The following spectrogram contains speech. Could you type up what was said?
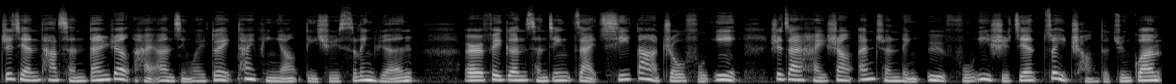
之前，他曾担任海岸警卫队太平洋地区司令员。而费根曾经在七大洲服役，是在海上安全领域服役时间最长的军官。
